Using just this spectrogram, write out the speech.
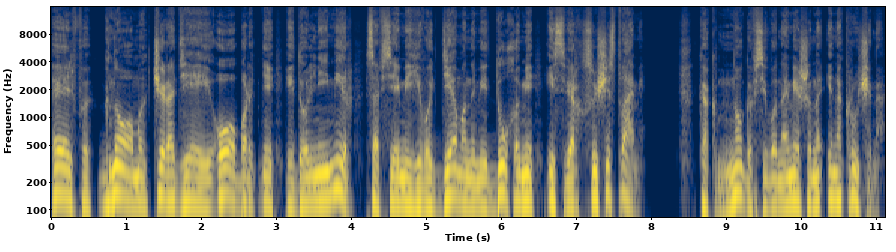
Эльфы, гномы, чародеи, оборотни и дольний мир со всеми его демонами, духами и сверхсуществами. Как много всего намешано и накручено.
